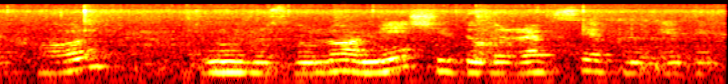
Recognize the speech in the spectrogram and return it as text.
এখন নুডলসগুলো আমি সিদ্ধ করে রাখছি, এখন দিয়ে দিব।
